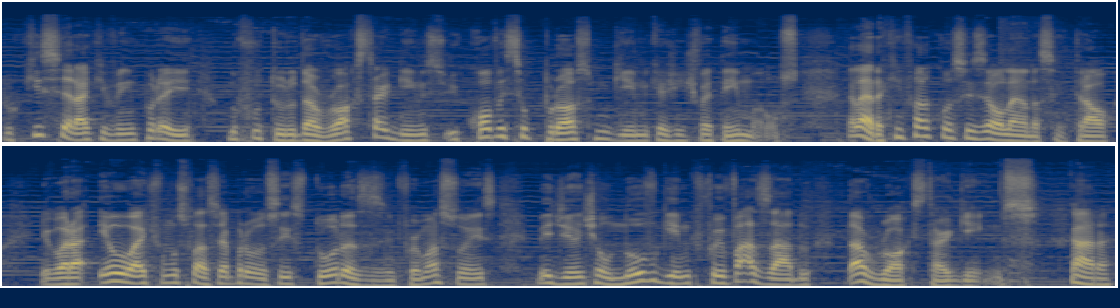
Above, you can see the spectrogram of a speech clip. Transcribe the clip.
do que será que vem por aí no futuro da Rockstar Games e qual vai ser o próximo game que a gente vai ter em mãos. Galera, quem fala com vocês é o Leon da Central e agora eu e o White vamos passar para vocês todas as informações mediante ao novo game que foi vazado da Rockstar Games. Cara,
